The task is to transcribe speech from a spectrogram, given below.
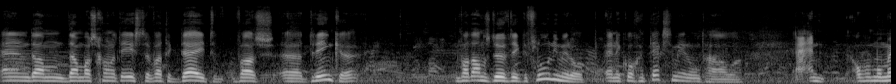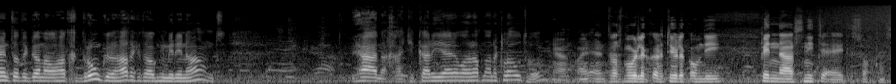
En dan, dan was gewoon het eerste wat ik deed, was eh, drinken. Want anders durfde ik de vloer niet meer op. En ik kon geen teksten meer onthouden. Ja, en op het moment dat ik dan al had gedronken, dan had ik het ook niet meer in de hand. Ja, dan gaat je carrière wel rap naar de kloot hoor. Ja. En het was moeilijk natuurlijk om die pinda's niet te eten s ochtends.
